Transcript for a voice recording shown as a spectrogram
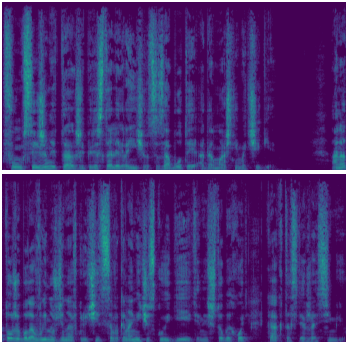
Функции жены также перестали ограничиваться заботой о домашнем очаге. Она тоже была вынуждена включиться в экономическую деятельность, чтобы хоть как-то содержать семью.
